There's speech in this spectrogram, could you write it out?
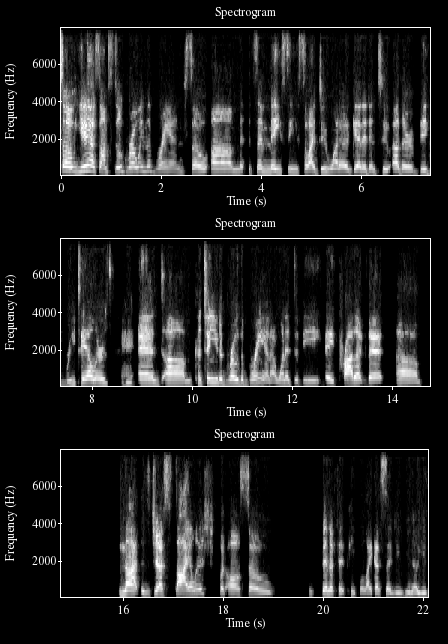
So yeah, so I'm still growing the brand. So um, it's in Macy's. So I do want to get it into other big retailers mm-hmm. and um, continue to grow the brand. I want it to be a product that um, not is just stylish, but also benefit people. Like I said, you you know you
